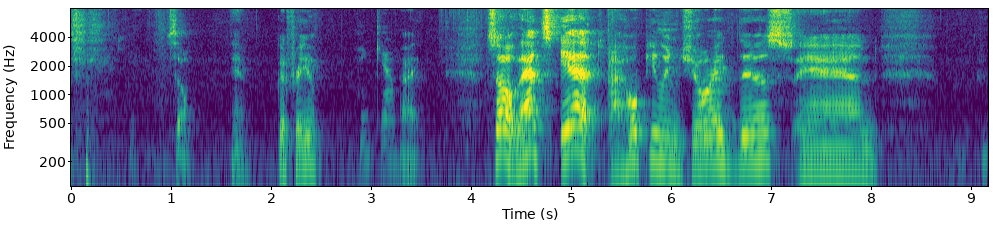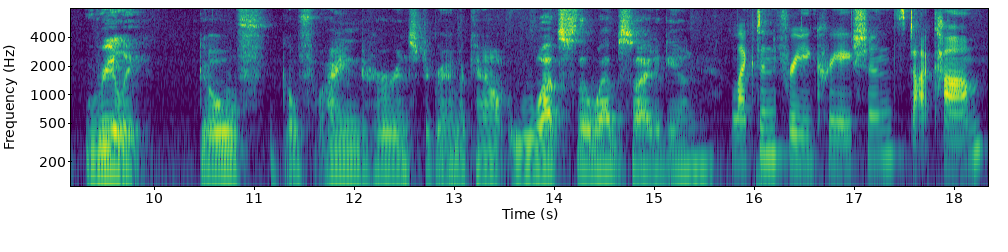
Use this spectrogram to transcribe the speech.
so, yeah, good for you. Thank you. All right. So that's it. I hope you enjoyed this and really go go find her Instagram account. What's the website again? LectinFreeCreations.com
